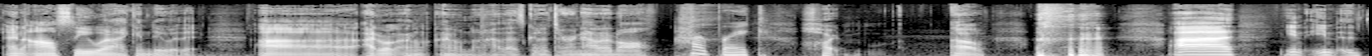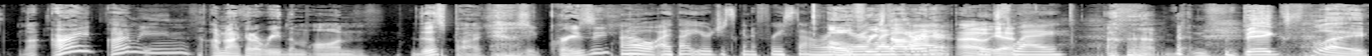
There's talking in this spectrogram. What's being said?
and I'll see what I can do with it. Uh, I don't. I don't. I don't know how that's going to turn out at all. Heartbreak. Heart. Oh. uh. You, you, all right. I mean, I'm not going to read them on this podcast. You crazy? Oh, I thought you were just gonna freestyle right Oh, here. freestyle like, right here? Oh, like yeah. Sway. Big sleigh.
